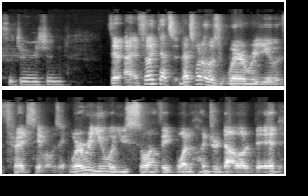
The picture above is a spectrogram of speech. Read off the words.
situation. That- I feel like that's that's one of those where were you threads table. I was like, where were you when you saw the one hundred dollar bid?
